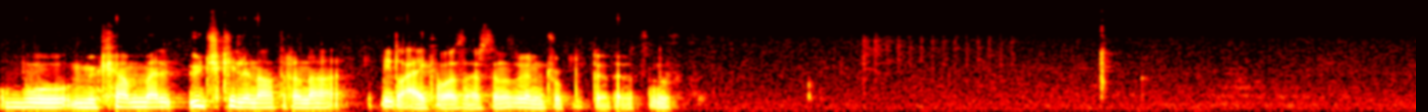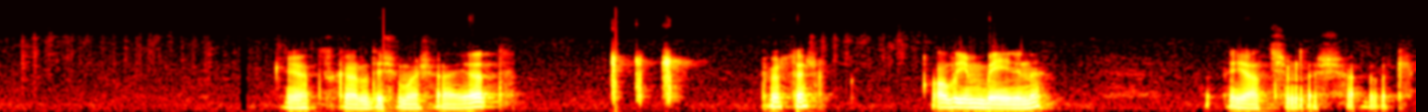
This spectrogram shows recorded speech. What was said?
bu mükemmel 3 kill'in hatırına bir like basarsanız beni çok mutlu edersiniz. Yat kardeşim aşağı yat. Göster. Alayım beynini. Yat şimdi aşağı hadi bakayım.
